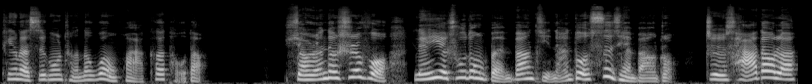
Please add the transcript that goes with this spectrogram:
听了司空城的问话，磕头道：“小人的师傅连夜出动本帮济南舵四千帮众，只查到了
